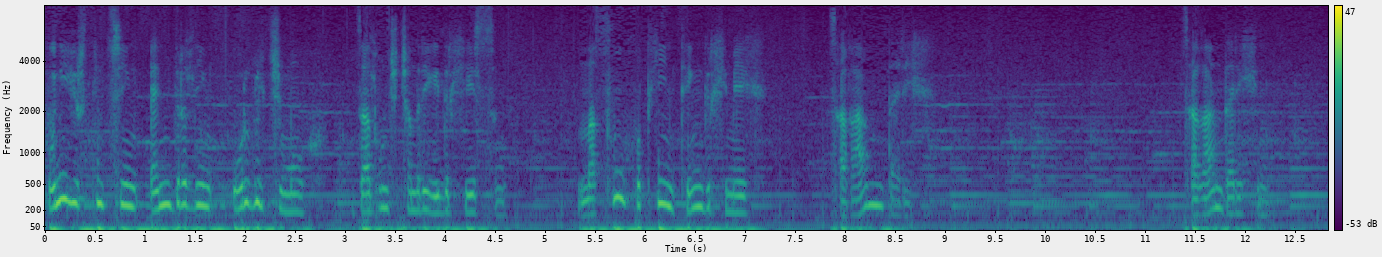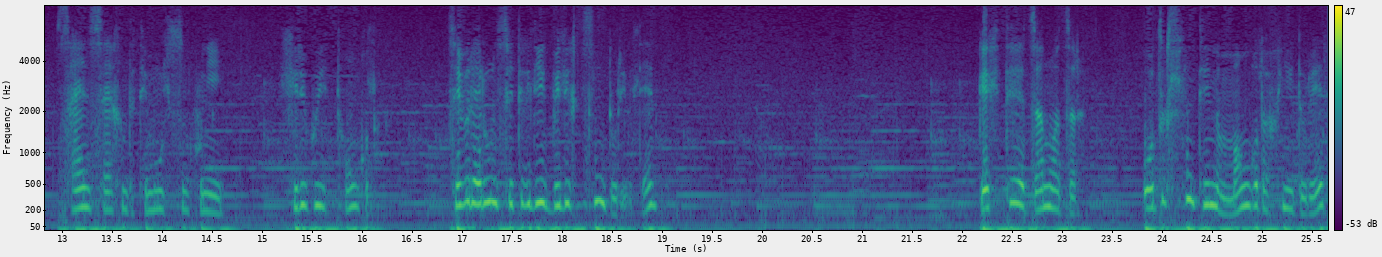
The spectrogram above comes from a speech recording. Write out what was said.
Хүний ертөнцийн амьдралын үргэлж мөнх залгамж чанарыг илэрхийлсэн насан хутгийн тэнгэр химээх цагаан дарих. цагаан дарих нь сайн сайханд тэмүүлсэн хүний хэрэггүй тунгал цэвэр ариун сэтгэлийг бэлэгдсэн дүр юм лээ. Гэхдээ Занвазар үзэсгэлэн тэн Монгол охины дүрээр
